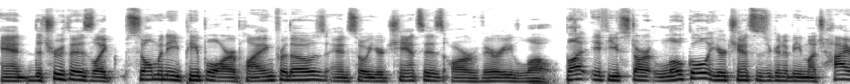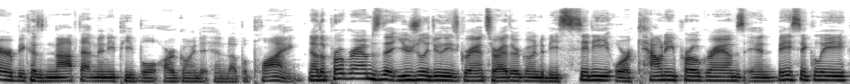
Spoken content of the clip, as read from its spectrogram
And the truth is like so many people are applying for those and so your chances are very low. But if you start local, your chances are going to be much higher because not that many people are going to end up applying. Now the programs that usually do these grants are either going to be city or county programs and basically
